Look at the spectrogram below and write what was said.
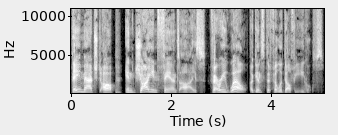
they matched up in Giant fans' eyes very well against the Philadelphia Eagles.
